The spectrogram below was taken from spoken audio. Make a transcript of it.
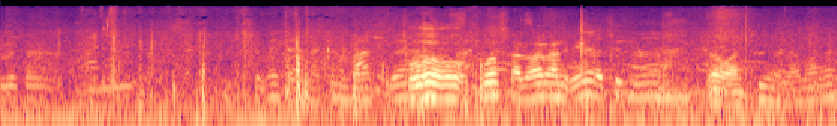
Se mete en la cámara. Puedo, puedo salvar al video. No, aquí, la madre.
